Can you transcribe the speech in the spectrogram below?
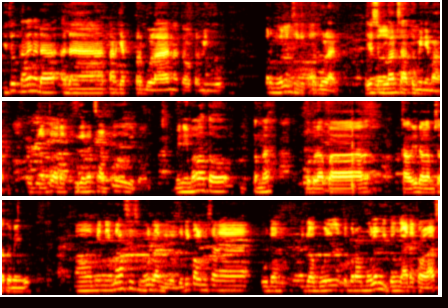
Itu kalian ada ada target per bulan atau per minggu? per bulan sih kita Per bulan. Ya sebulan satu minimal. per bulan tuh ada kegiatan satu gitu Minimal atau pernah beberapa kali dalam satu minggu? Eh, minimal sih sebulan gitu. Jadi kalau misalnya udah tiga bulan atau berapa bulan gitu nggak ada kelas,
